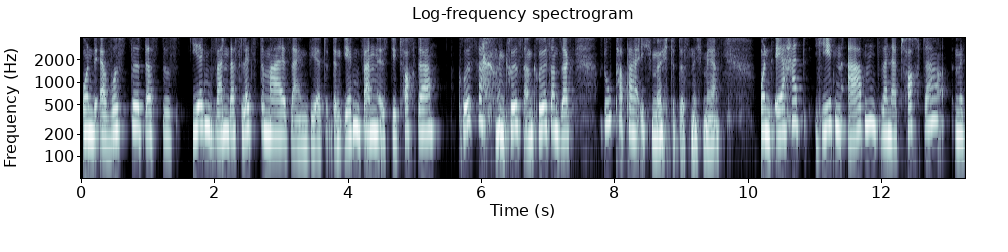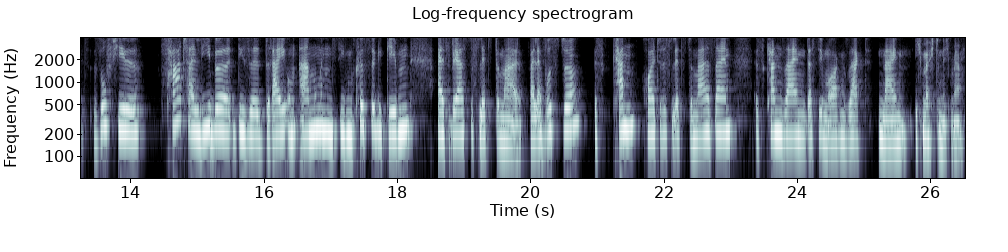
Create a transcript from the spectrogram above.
Und er wusste, dass das irgendwann das letzte Mal sein wird. Denn irgendwann ist die Tochter größer und größer und größer und sagt, du Papa, ich möchte das nicht mehr. Und er hat jeden Abend seiner Tochter mit so viel Vaterliebe diese drei Umarmungen und sieben Küsse gegeben, als wäre es das letzte Mal, weil er wusste, es kann heute das letzte Mal sein. Es kann sein, dass sie morgen sagt, nein, ich möchte nicht mehr.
